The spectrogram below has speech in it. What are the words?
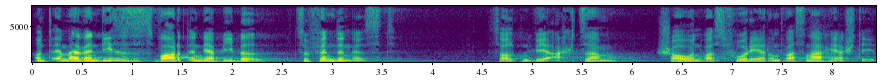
Und immer wenn dieses Wort in der Bibel zu finden ist, sollten wir achtsam schauen, was vorher und was nachher steht.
